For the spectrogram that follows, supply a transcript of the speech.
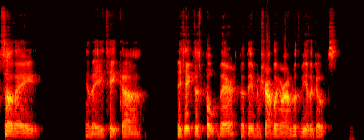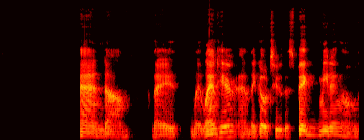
so they, you know, they take uh, they take this boat there that they've been traveling around with via the goats, Yes. and um, they they land here and they go to this big meeting of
